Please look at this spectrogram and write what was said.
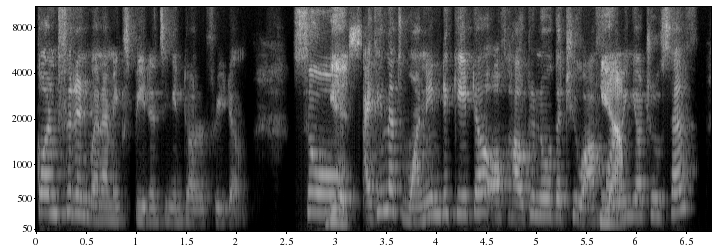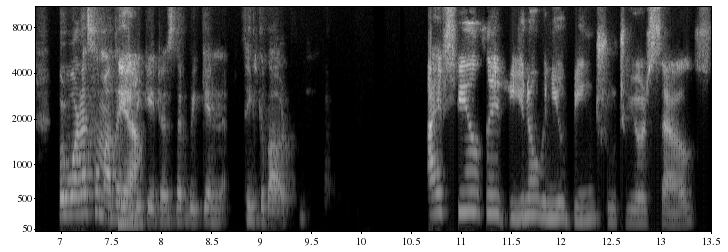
confident when I'm experiencing internal freedom. So Yes. I think that's one indicator of how to know that you are Yeah. following your true self. But what are some other Yeah. indicators that we can think about? I feel that, you know, when you're being true to yourself,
